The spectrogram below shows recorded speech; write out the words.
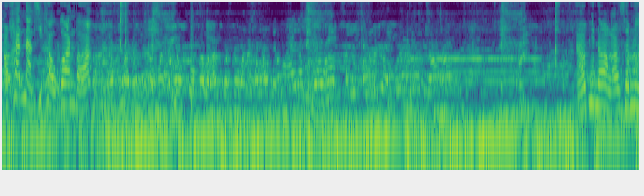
เอาขั้นนั้นสีขาวก่อนบ่ เอาพี่น้องเอาสมี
